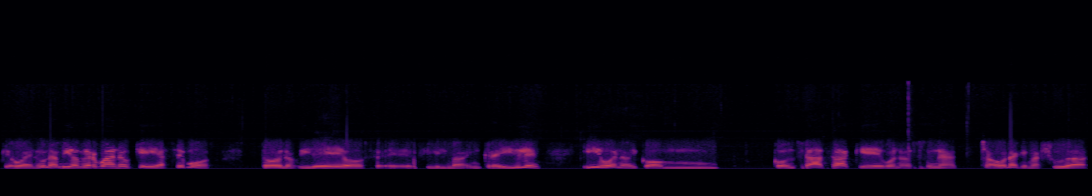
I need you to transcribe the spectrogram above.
que, bueno, un amigo de mi hermano que hacemos todos los videos, eh, filma increíble, y bueno, y con, con Sasa, que bueno, es una chabona que me ayuda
